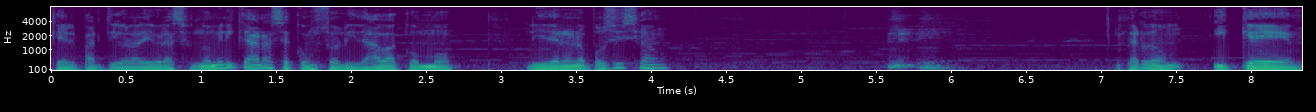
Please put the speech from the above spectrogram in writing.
que el Partido de la Liberación Dominicana se consolidaba como líder en la oposición, perdón, y que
